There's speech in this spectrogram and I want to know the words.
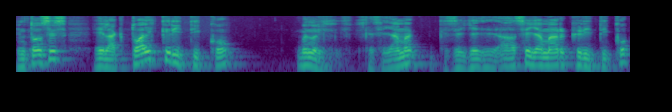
Entonces, el actual crítico, bueno, el que se llama, que se hace llamar crítico,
